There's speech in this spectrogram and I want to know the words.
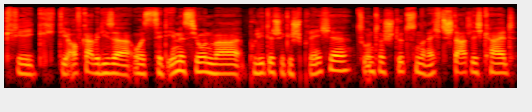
Krieg. Die Aufgabe dieser OSZE-Mission war, politische Gespräche zu unterstützen, Rechtsstaatlichkeit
